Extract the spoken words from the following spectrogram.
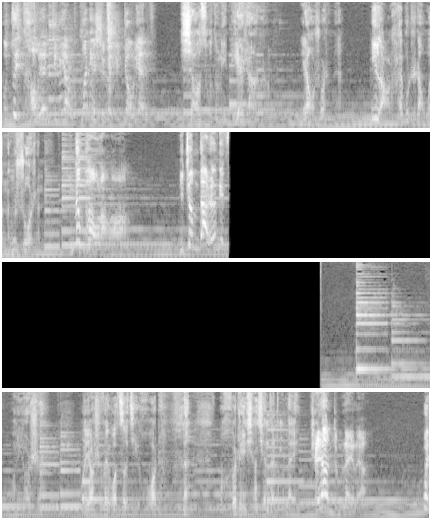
我最讨厌你这个样子，关键时刻给掉链子。小祖宗，你别嚷嚷了，你让我说什么呀？你老了还不知道，我能说什么呀？你那么怕我姥姥啊？你这么大人给。要是为我自己活着，哼，我何至于像现在这么累？谁让你这么累了呀？喂，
